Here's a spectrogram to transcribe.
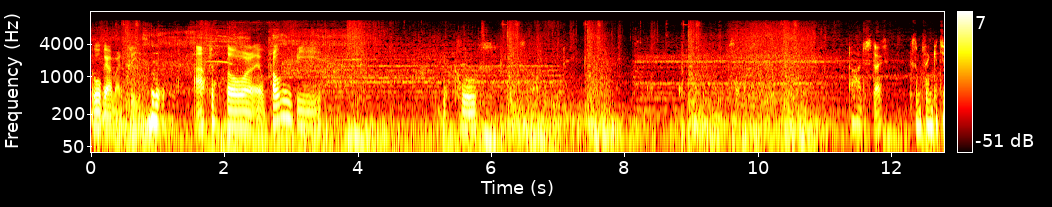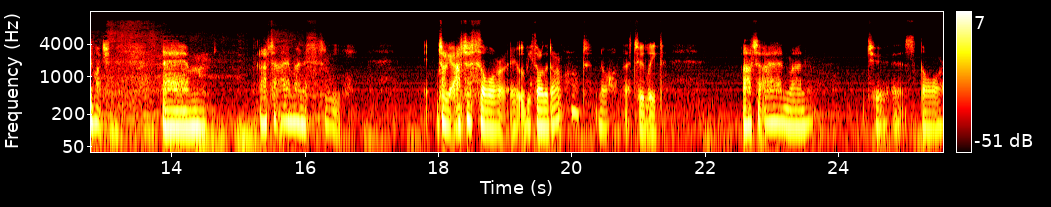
It won't be Iron Man 3. after Thor, it'll probably be. Get close. Oh, I just died because I'm thinking too much. Um, after Iron Man three, sorry, after Thor, it would be Thor: The Dark World. No, that's too late. After Iron Man two, then it's Thor.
